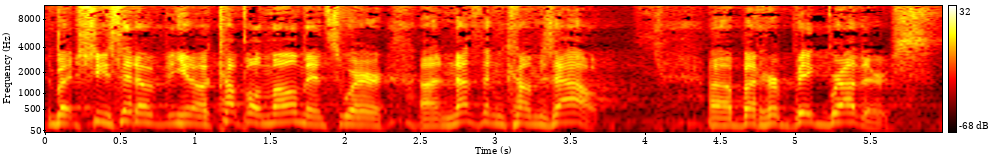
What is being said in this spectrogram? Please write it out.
But she's hit a, you know, a couple moments where uh, nothing comes out. Uh, but her big brothers,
